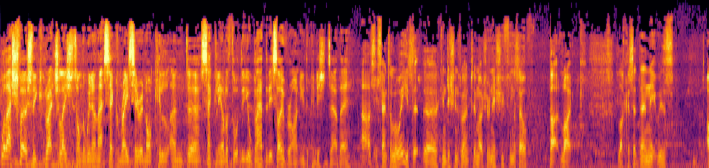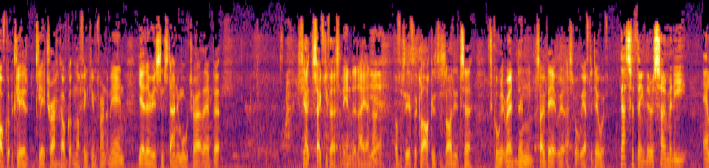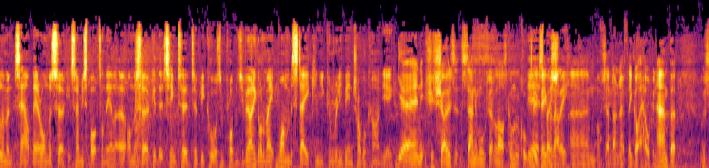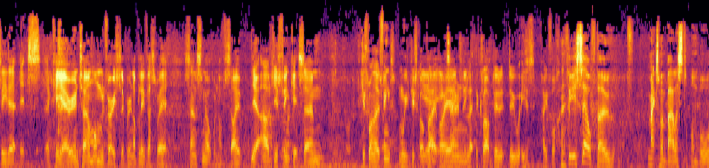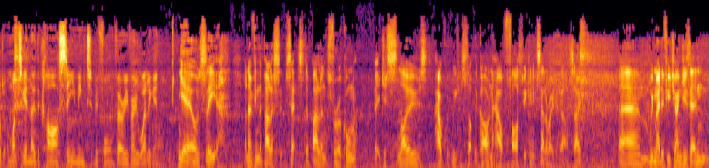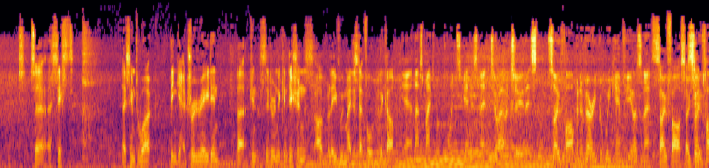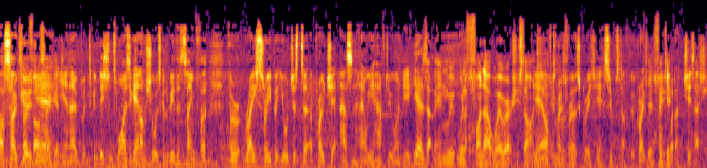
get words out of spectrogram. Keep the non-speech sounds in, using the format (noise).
Well, Ash, firstly, congratulations on the win on that second race here at Knockhill. And uh, secondly, I'd have thought that you're glad that it's over, aren't you, the conditions out there? I was just saying to Louise that the uh, conditions weren't too much of an issue for myself. But like, like I said, then it was. I've got the clear clear track. I've got nothing in front of me, and yeah, there is some standing water out there, but safety first at the end of the day. And uh, Yeah. obviously, if the clerk has decided to, to call it red, then so be it. That's what we have to deal with. That's the thing. There are so many elements out there on the circuit, so many spots on the uh, on the circuit that seem to, to be causing problems. You've only got to make one mistake, and you can really be in trouble, can't you? Yeah, and it just shows that the standing water at the last corner caught Yeah, two people especially. out. Um, obviously, I don't know if they got help in hand, but obviously that it's a key area. And turn one was very slippery, and I believe that's where Sam Smelt went off. So yeah, I just think it's um, just one of those things. We've just got to Yeah, play it by ear and let the clerk do do what he's paid for. (laughs) For yourself, though, maximum ballast on board, and once again, though, the car seeming to perform very, very well again. Yeah, obviously, I don't think the ballast sets the balance for a corner, but it just slows how quick we can stop the car and how fast we can accelerate the car. So um, we made a few changes then to, to assist. They seem to work. Didn't get a true reading, but considering the conditions, I believe we made a step forward with the car. Yeah, and that's maximum points again, isn't it? Two out of two. That's so far been a very good weekend for you, hasn't it? So far, so, so good. So far so good. far, yeah, so good. You know, but conditions wise, again, I'm sure it's going to be the same for for race three. But you'll just uh, approach it as and how you have to, won't you? Yeah, exactly, and we, we'll have to find out where we're actually starting Yeah, in, after in race three. reverse grid. Yeah, super stuff. Good, great Cheers, thank you. Well done. Cheers, Ash.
